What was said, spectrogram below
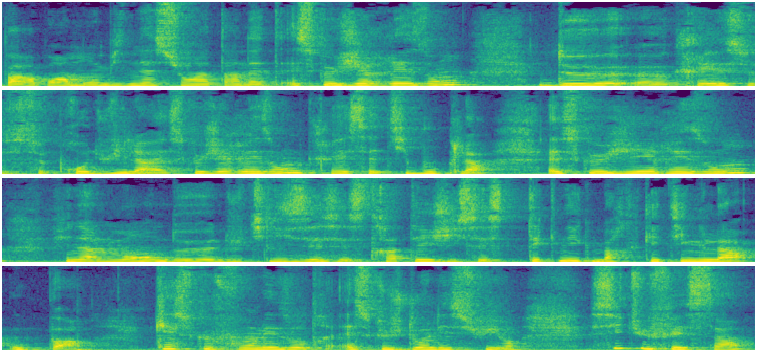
par rapport à mon business sur Internet? Est-ce que j'ai raison de euh, créer ce, produit-là? Est-ce que j'ai raison de créer cet e-book-là? Est-ce que j'ai raison finalement d'utiliser ces stratégies, ces techniques marketing-là ou pas? Qu'est-ce que font les autres? Est-ce que je dois les suivre? Si tu fais ça,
